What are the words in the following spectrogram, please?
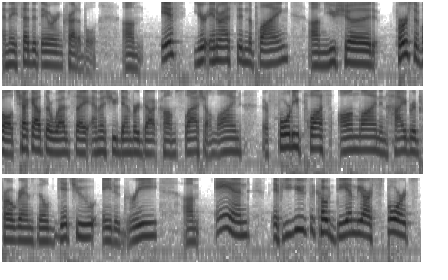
and they said that they were incredible. Um, if you're interested in applying, um, you should first of all check out their website msudenver.com slash online there are 40 plus online and hybrid programs they'll get you a degree um, and if you use the code dnvr sports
